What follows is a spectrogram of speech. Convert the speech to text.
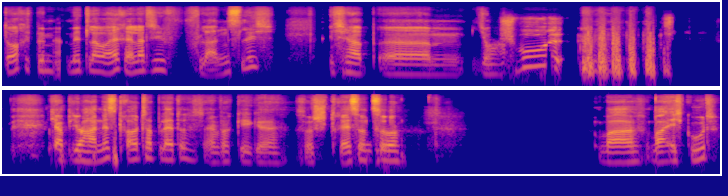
doch, ich bin Ja. mittlerweile relativ pflanzlich. Ich habe ähm, Schwul! ich habe Johanniskrauttablette, das ist einfach gegen so Stress und so. war, war echt gut.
